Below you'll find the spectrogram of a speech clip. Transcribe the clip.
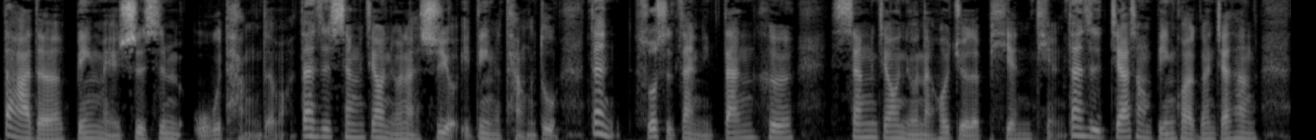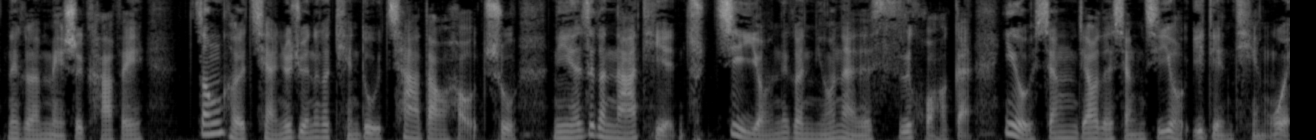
大的冰美式是无糖的嘛，但是香蕉牛奶是有一定的糖度。但说实在，你单喝香蕉牛奶会觉得偏甜，但是加上冰块跟加上那个美式咖啡。综合起来，你就觉得那个甜度恰到好处。你的这个拿铁既有那个牛奶的丝滑感，又有香蕉的香气，又有一点甜味，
